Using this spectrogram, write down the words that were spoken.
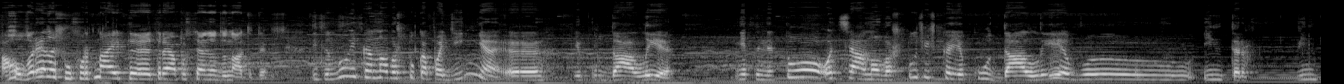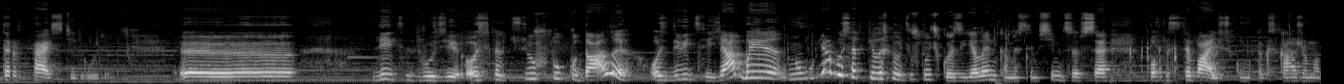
А говорили, що у Fortnite е, треба постійно донатити. Дивіться, ну і ця нова штука падіння, е, яку дали. Ні, це не то оця нова штучечка, яку дали в інтер... в інтерфесті, друзі. Е... Дивіться, друзі, ось так цю штуку дали. Ось дивіться, я би, ну, я би все-таки лишив цю штучку з ялинками, з цим всім, це все по фестивальському, так скажемо.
